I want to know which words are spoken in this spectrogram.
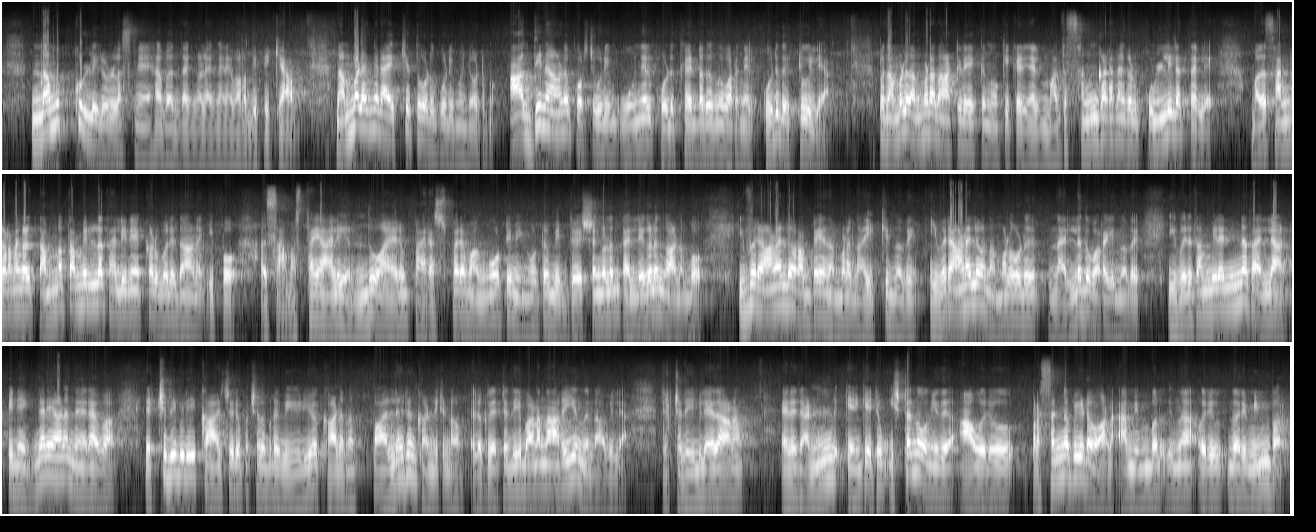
നമുക്കുള്ളിലുള്ള സ്നേഹബന്ധങ്ങൾ എങ്ങനെ വർദ്ധിപ്പിക്കാം? നമ്മളെങ്ങനെ ഐക്യത്തോടു കൂടി മുന്നോട്ട് പോകും അതിനാണ് കുറച്ചുകൂടി ഊന്നൽ കൊടുക്കേണ്ടതെന്ന് പറഞ്ഞാൽ ഒരു തെറ്റുമില്ല ഇപ്പോൾ നമ്മൾ നമ്മുടെ നാട്ടിലേക്ക് നോക്കിക്കഴിഞ്ഞാൽ മതസംഘടനകൾക്കുള്ളിലെ തല്ലേ മതസംഘടനകൾ തമ്മ തമ്മിലുള്ള തല്ലിനേക്കാൾ വലുതാണ്. ഇപ്പോൾ അത് സമസ്തയായാലും എന്തുമായാലും പരസ്പരം അങ്ങോട്ടും ഇങ്ങോട്ടും വിദ്വേഷങ്ങളും തല്ലുകളും കാണുമ്പോൾ ഇവരാണല്ലോ റബ്ബയെ നമ്മളെ നയിക്കുന്നത്. ഇവരാണല്ലോ നമ്മളോട് നല്ലത് പറയുന്നത്. ഇവർ തമ്മിൽ തന്നെ തല്ലാണ്. പിന്നെ എങ്ങനെയാണ് നേരാവുക? ലക്ഷദ്വീപിൽ ഈ കാഴ്ച ഒരു പക്ഷേ നമ്മുടെ വീഡിയോ കാണുന്ന പലരും കണ്ടിട്ടുണ്ടാവും. അല്ലെങ്കിൽ ലക്ഷദ്വീപാണെന്ന് അറിയുന്നുണ്ടാവില്ല. ലക്ഷദ്വീപിലേതാണ്. അതിൽ രണ്ട് എനിക്ക് ഏറ്റവും ഇഷ്ടം തോന്നിയത് ആ ഒരു പ്രസംഗപീഠമാണ്. ആ മിമ്പർ എന്ന ഒരു എന്താ പറയുക മിമ്പർ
